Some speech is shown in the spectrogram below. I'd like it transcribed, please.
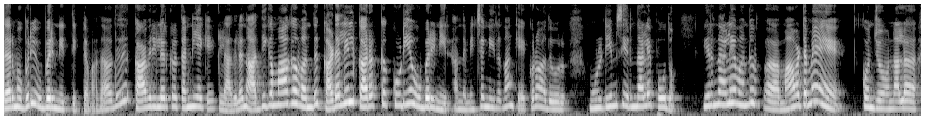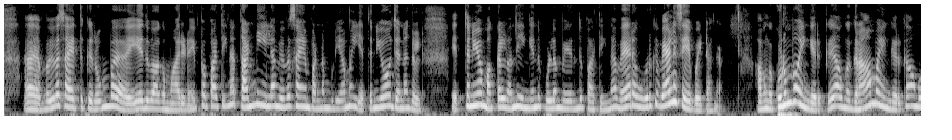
தருமபுரி உபரி நீர் திட்டம். அதாவது காவிரியில் இருக்கிற தண்ணியை கேட்கல. அதுலேருந்து அதிகமாக வந்து கடலில் கறக்கக்கூடிய உபரி நீர் அந்த மிச்ச நீரை தான் கேட்குறோம். அது ஒரு மூணு டிஎம்சி இருந்தாலே போதும். இருந்தாலே வந்து மாவட்டமே கொஞ்சம் நல்ல விவசாயத்துக்கு ரொம்ப ஏதுவாக மாறிடும். இப்போ பார்த்திங்கன்னா தண்ணி இல்லாமல் விவசாயம் பண்ண முடியாமல் எத்தனையோ ஜனங்கள் எத்தனையோ மக்கள் வந்து இங்கேருந்து புலம்பெயர்ந்து பார்த்திங்கன்னா வேறு ஊருக்கு வேலை செய்ய போயிட்டாங்க. அவங்க குடும்பம் இங்கே இருக்குது அவங்க கிராமம் இங்கே இருக்குது அவங்க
